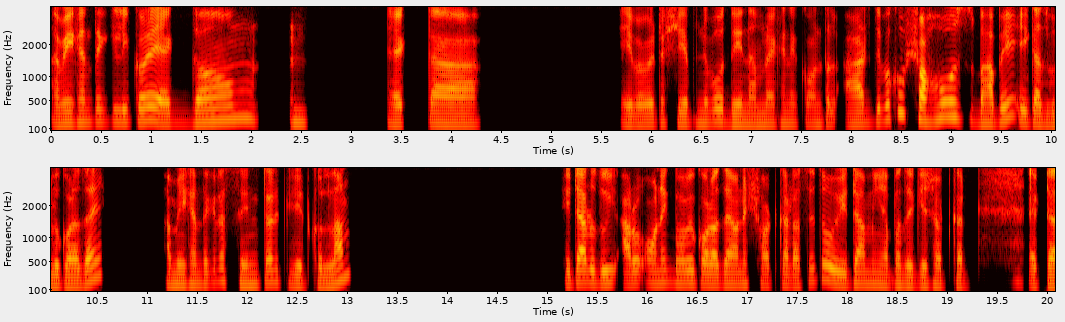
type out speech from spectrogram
আমি এখান থেকে ক্লিক করে একদম একটা এইভাবে একটা শেপ নেব। দেন আমরা এখানে কন্ট্রোল আর দেবো খুব সহজভাবে এই কাজগুলো করা যায়। আমি এখান থেকে একটা সেন্টার ক্রিয়েট করলাম। এটা আরও দুই আরও অনেকভাবে করা যায়, অনেক শর্টকাট আছে। তো এটা আমি আপনাদেরকে শর্টকাট একটা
